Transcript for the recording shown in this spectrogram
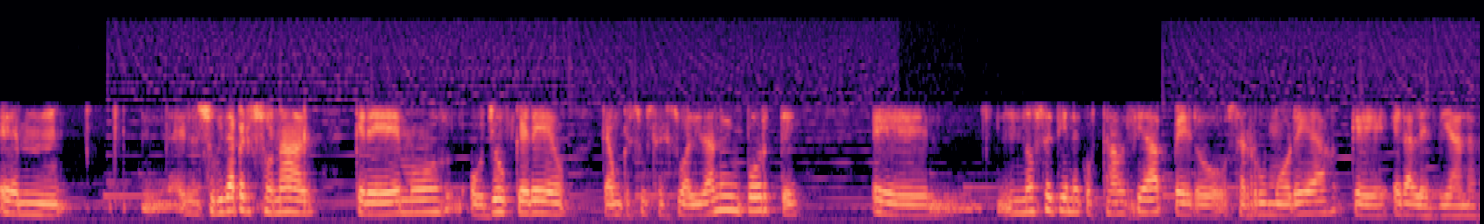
em, en su vida personal, creemos, o yo creo, que aunque su sexualidad no importe, eh, no se tiene constancia, pero se rumorea que era lesbiana.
